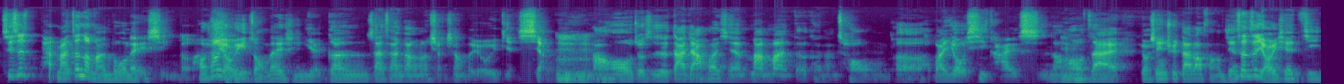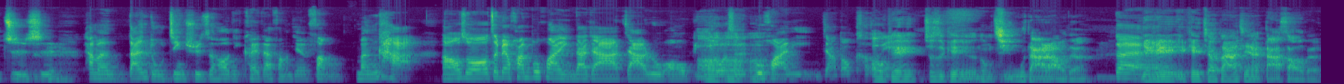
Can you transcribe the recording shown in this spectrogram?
其实还蛮真的蛮多类型的，好像有一种类型也跟珊珊刚刚想象的有一点像。嗯嗯。然后就是大家会先慢慢的，可能从呃玩游戏开始，然后嗯。再有兴趣带到房间，甚至有一些机制嗯。是他们单独进去之后，你可以在房间放门卡，然后说这边欢不欢迎大家加入 OB，、嗯或是不欢迎，这样都可以。OK，就是可以有那种请勿打扰的，对，也可以也可以叫大家进来打扫的，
